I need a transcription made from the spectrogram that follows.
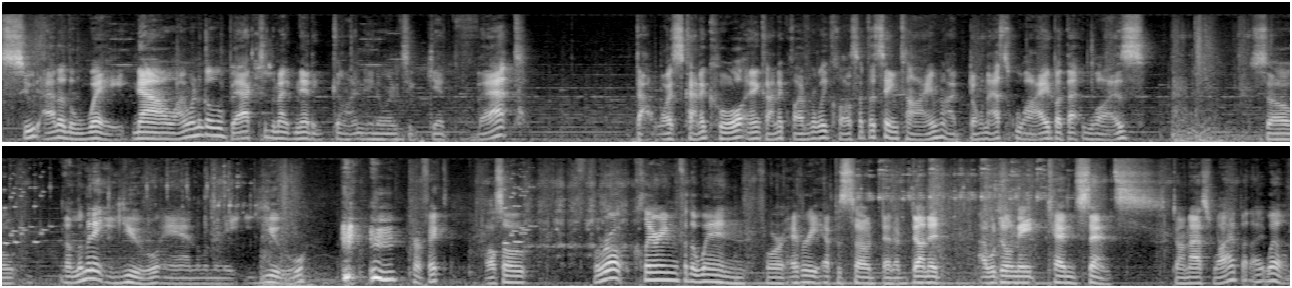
suit out of the way. Now, I want to go back to the magnetic gun in order to get that. That was kind of cool and kind of cleverly close at the same time. I don't ask why, but that was. So, eliminate you and eliminate you. Perfect. Also, thorough clearing for the win. For every episode that I've done it, I will donate 10 cents. Don't ask why, but I will.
